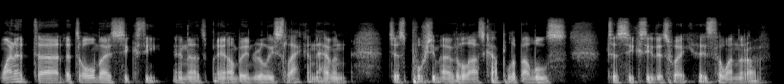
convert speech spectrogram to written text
one at uh, that's almost 60, and it's been I've been really slack and haven't just pushed him over the last couple of bubbles to 60 this week. It's the one that I've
